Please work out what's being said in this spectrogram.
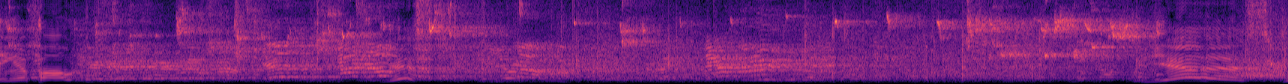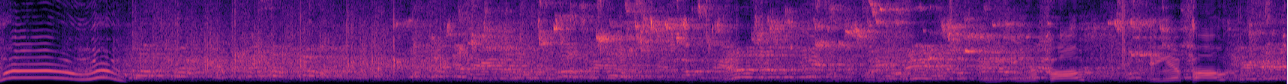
Inge fout. Yes. Yes. Woo, woo. Inge fout. Inge fout.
